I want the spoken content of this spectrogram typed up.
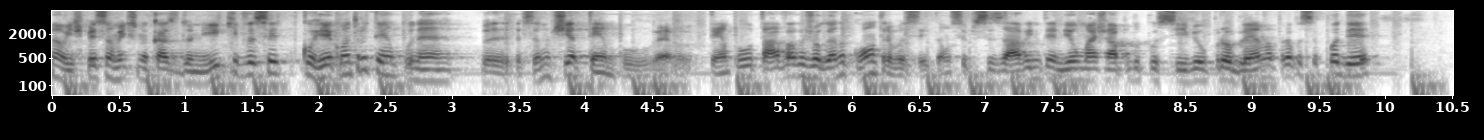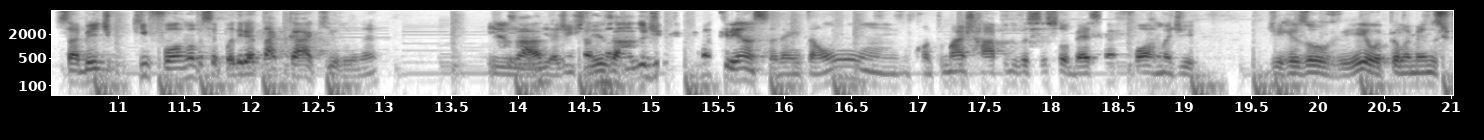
Não, especialmente no caso do Nick, você corria contra o tempo, né? Você não tinha tempo. É, o tempo estava jogando contra você. Então você precisava entender o mais rápido possível o problema para você poder saber de que forma você poderia atacar aquilo, né? E, exato, e a gente está falando de uma criança, né? Então, quanto mais rápido você soubesse a forma de, de resolver, ou pelo menos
